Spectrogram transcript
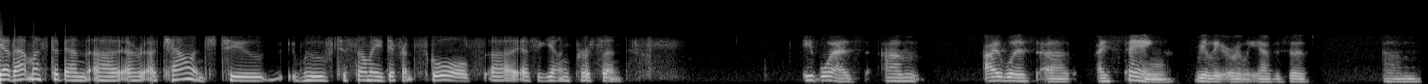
Yeah, that must have been a, a challenge to move to so many different schools uh, as a young person. It was. Um, I was uh, I sang really early. I was a um,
